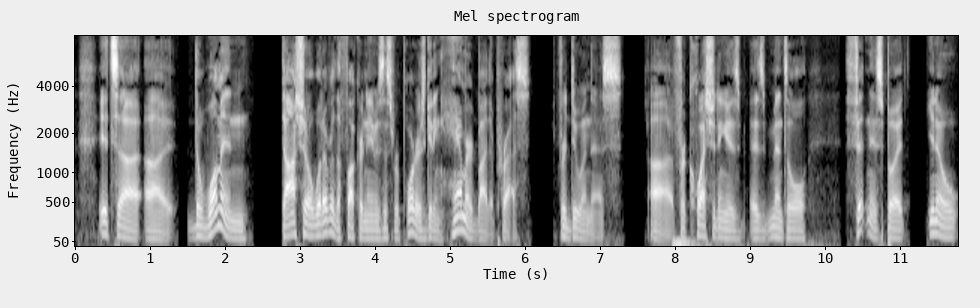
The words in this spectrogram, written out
it's uh uh the woman Dasha, whatever the fuck her name is, this reporter is getting hammered by the press for doing this, uh, for questioning his his mental fitness. But you know,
